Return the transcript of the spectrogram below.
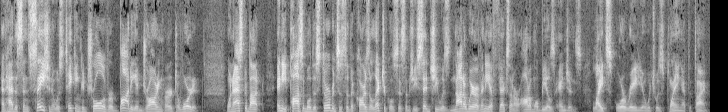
and had the sensation it was taking control of her body and drawing her toward it. When asked about any possible disturbances to the car's electrical system, she said she was not aware of any effects on her automobile's engines, lights, or radio, which was playing at the time.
